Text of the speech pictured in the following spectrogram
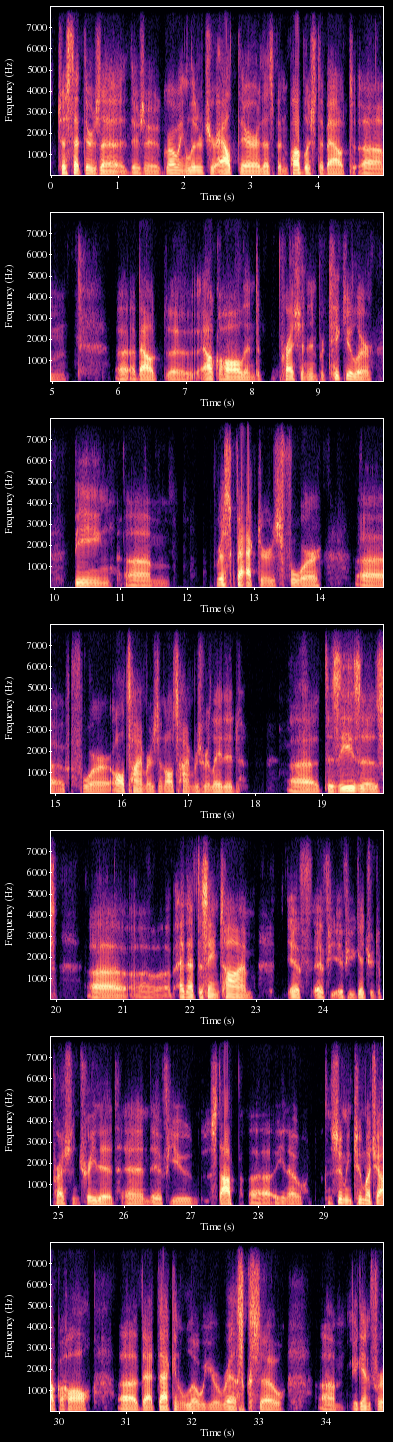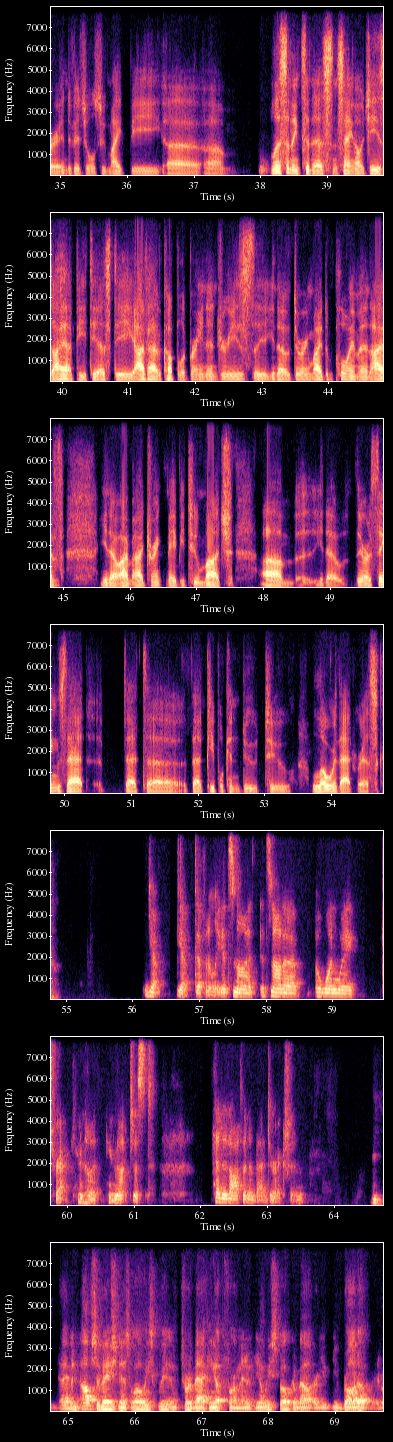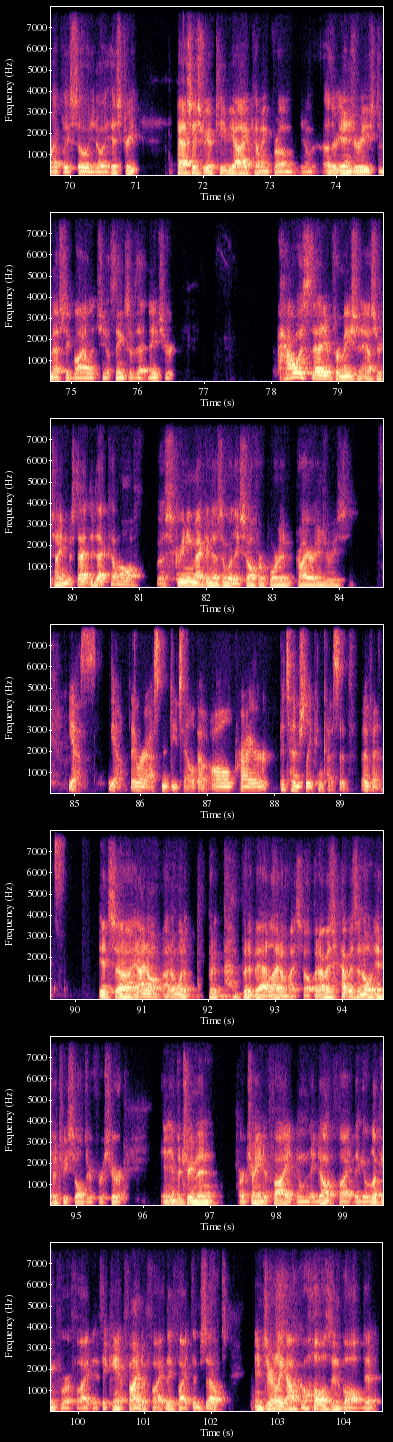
just that there's a there's a growing literature out there that's been published about um, uh, about uh, alcohol and depression in particular being um, risk factors for uh, for Alzheimer's and Alzheimer's related uh, diseases, uh, uh, and at the same time, if if if you get your depression treated and if you stop, you know, consuming too much alcohol, that that can lower your risk. So. Um, again, for individuals who might be um, listening to this and saying, "Oh, geez, I have PTSD. I've had a couple of brain injuries. Uh, you know, during my deployment, I've, you know, I, I drink maybe too much. Um, you know, there are things that that uh, that people can do to lower that risk." Yeah, yeah, definitely. It's not it's not a, a one way track. You're not you're not just headed off in a bad direction. I have an observation as well. We, we sort of backing up for a minute. You know, we spoke about, or you, you brought up, rightfully so, you know, a history, past history of TBI coming from, you know, other injuries, domestic violence, you know, things of that nature. How was that information ascertained? Was that, did that come off a screening mechanism where they self-reported prior injuries? Yes. Yeah. They were asked in detail about all prior potentially concussive events it's uh, and I don't I don't want to put a, put a bad light on myself, but I was I was an old infantry soldier for sure. And infantrymen are trained to fight, and when they don't fight, they go looking for a fight. If they can't find a fight, they fight themselves. And generally, alcohol is involved in it.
